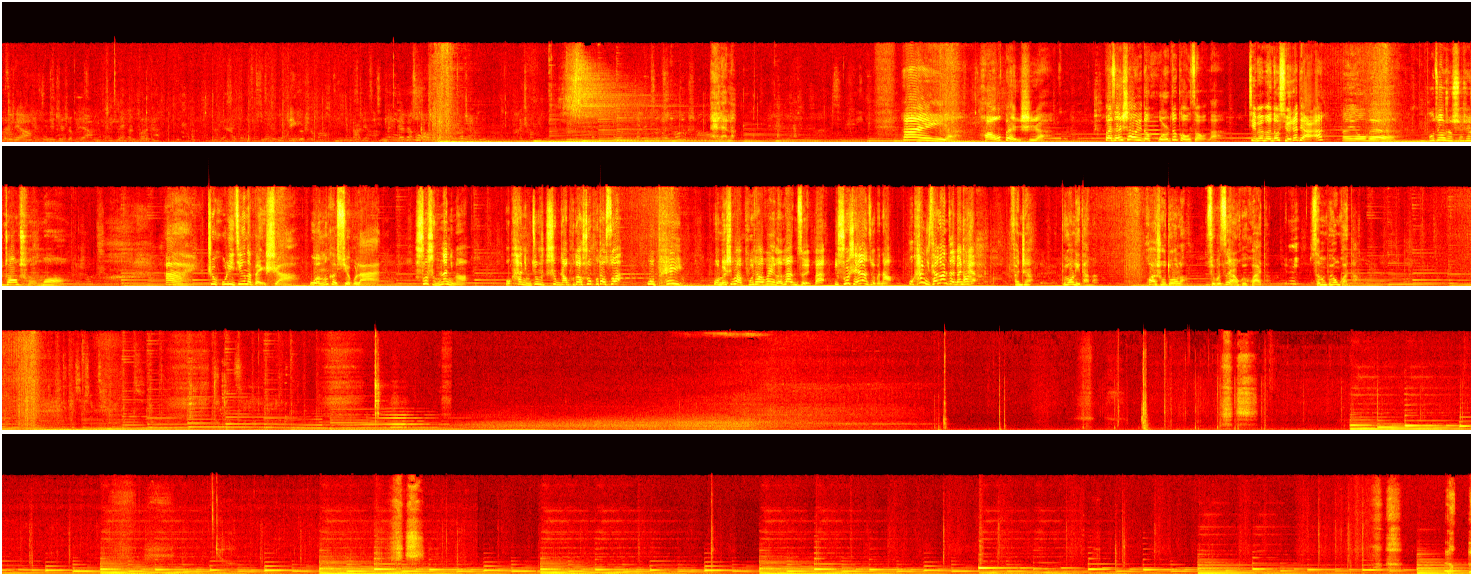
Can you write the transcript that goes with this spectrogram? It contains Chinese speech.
姑娘，今天吃什么呀？过来看。这个是吗？拿俩。坐过去。哎，来了。哎呀，好本事啊！把咱少爷的魂儿都勾走了。姐妹们都学着点啊！哎呦喂，不就是学学装纯吗？哎，这狐狸精的本事啊，我们可学不来。说什么呢你们？我看你们就是吃不着葡萄说葡萄酸。我呸！我们是怕葡萄喂了烂嘴巴。你说谁烂嘴巴呢？我看你才烂嘴巴你。凡真，不用理他们，话说多了，嘴巴自然会坏的。你，咱们不用管他。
